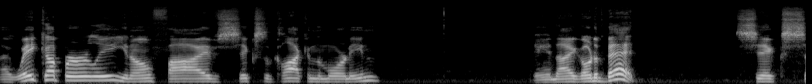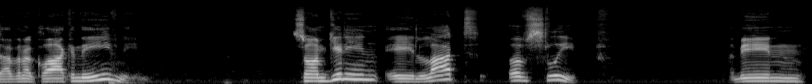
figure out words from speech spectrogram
I wake up early, you know, five, six o'clock in the morning, and I go to bed six, seven o'clock in the evening. So I'm getting a lot of sleep. I mean,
